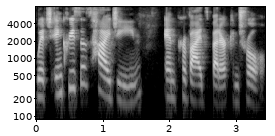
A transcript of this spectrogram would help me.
which increases hygiene and provides better control.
